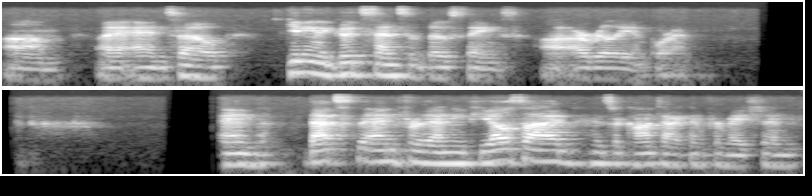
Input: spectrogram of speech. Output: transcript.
Um, and so getting a good sense of those things are really important. And that's the end for the NETL side. It's our contact information,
